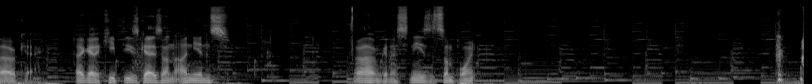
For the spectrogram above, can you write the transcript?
Okay. I gotta keep these guys on onions. Oh, I'm gonna sneeze at some point.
